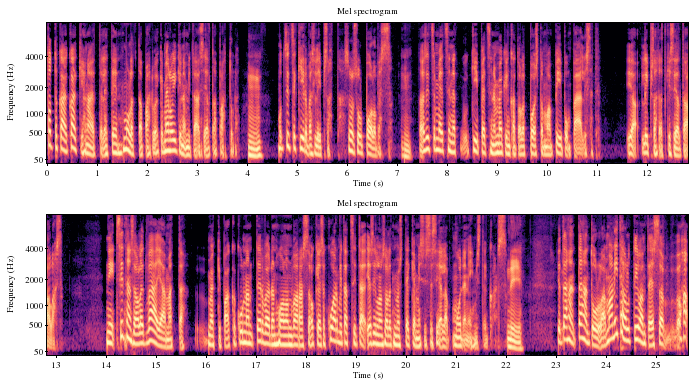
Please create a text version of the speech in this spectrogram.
totta kai kaikkihan ajattelee, että ei nyt mulle tapahdu, eikä meillä ole ikinä mitään siellä tapahtunut. Mm. Mutta sitten se kirves lipsahtaa. Se on sul polvessa. Mm. Tai sitten sä menet sinne, kiipeät sinne mökin katolle poistamaan piipun päälliset. Ja lipsahdatkin sieltä alas. Niin sittenhän sä olet vääjäämättä mökkipaikkakunnan terveydenhuollon varassa. Okei, sä kuormitat sitä ja silloin sä olet myös tekemisissä siellä muiden ihmisten kanssa. Niin. Ja tähän, tähän tullaan. Mä oon itse ollut tilanteessa, ha,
